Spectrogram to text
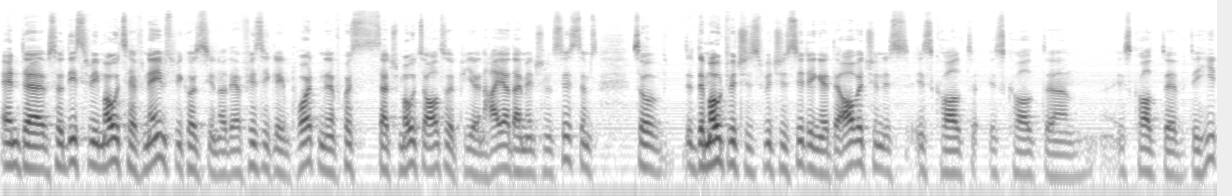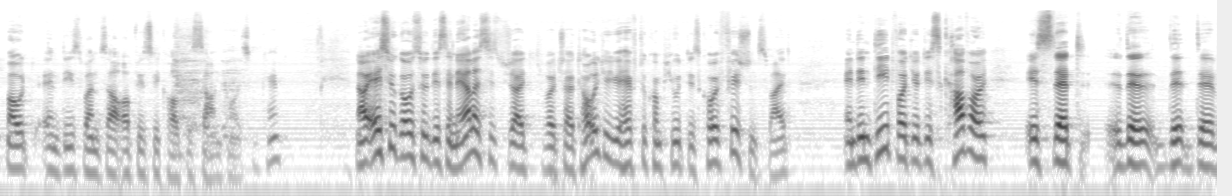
And uh, so these three modes have names because you know they're physically important. And of course, such modes also appear in higher dimensional systems. So the, the mode which is which is sitting at the origin is is called is called um, is called the, the, heat mode, and these ones are obviously called the sound modes. Okay. Now, as you go through this analysis, which I, which I told you, you have to compute these coefficients, right? And indeed, what you discover is that uh, the, the, the,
